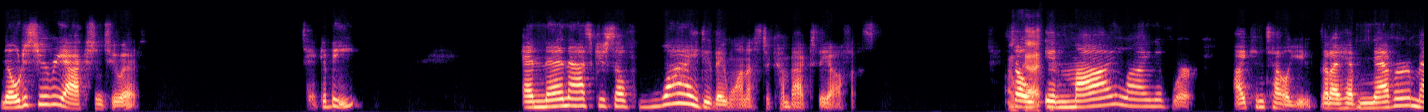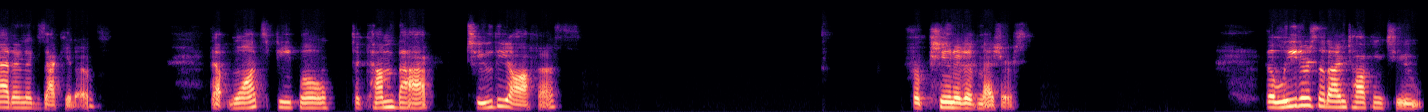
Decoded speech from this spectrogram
notice your reaction to it, take a beat, and then ask yourself, why do they want us to come back to the office? Okay. So in my line of work, I can tell you that I have never met an executive that wants people to come back to the office for punitive measures. The leaders that I'm talking to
